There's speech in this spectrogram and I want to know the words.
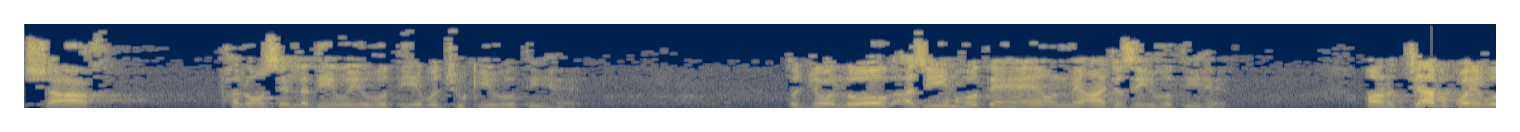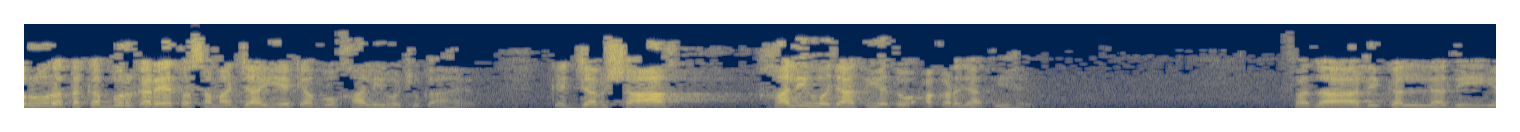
شاخ پھلوں سے لدی ہوئی ہوتی ہے، وہ جھکی ہوتی ہے۔ تو جو لوگ عظیم ہوتے ہیں، ان میں آجزی ہوتی ہے۔ اور جب کوئی غرور و تکبر کرے، تو سمجھ جائیے کہ اب وہ خالی ہو چکا ہے۔ کہ جب شاخ خالی ہو جاتی ہے، تو اکڑ جاتی ہے۔ فضالدی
